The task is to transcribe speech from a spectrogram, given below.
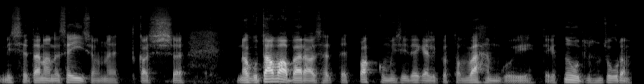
mis see tänane seis on, et kas nagu tavapäraselt, et pakkumisi tegelikult on vähem, kui tegelikult nõudlus on suurem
